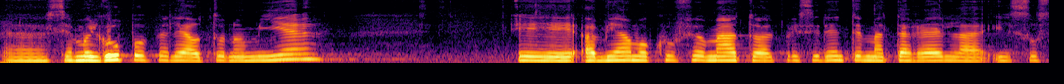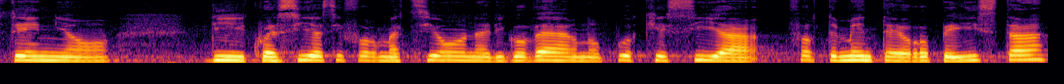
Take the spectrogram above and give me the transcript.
Eh, siamo il gruppo per le autonomie e abbiamo confermato al Presidente Mattarella il sostegno di qualsiasi formazione di governo purché sia fortemente europeista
